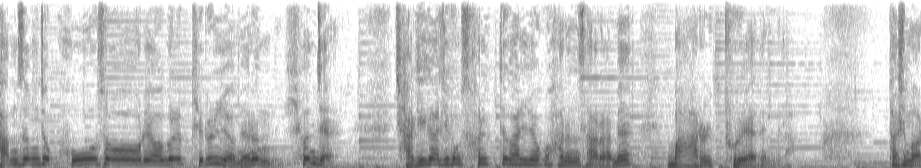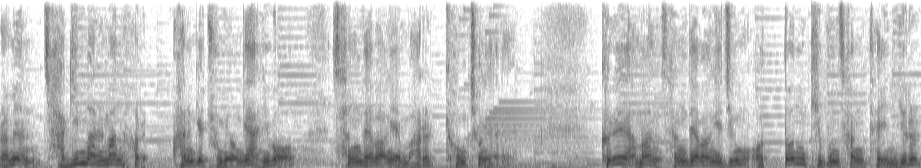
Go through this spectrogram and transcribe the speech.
감성적 호소력을 기르려면은 현재 자기가 지금 설득하려고 하는 사람의 말을 들어야 됩니다. 다시 말하면 자기 말만 하- 하는 게 중요한 게 아니고 상대방의 말을 경청해야 돼요. 그래야만 상대방이 지금 어떤 기분 상태인지를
